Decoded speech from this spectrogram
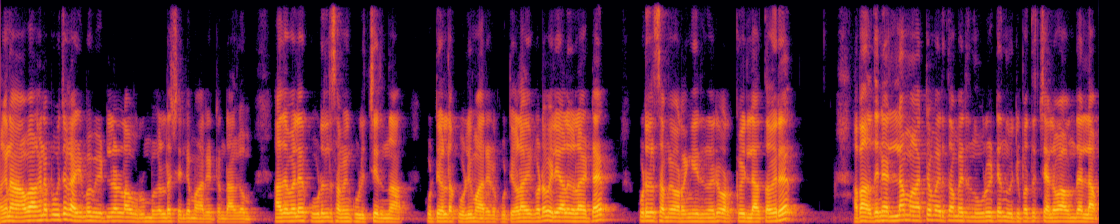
അങ്ങനെ ആവാഹന പൂജ കഴിയുമ്പോൾ വീട്ടിലുള്ള ഉറുമ്പുകളുടെ ശല്യം മാറിയിട്ടുണ്ടാകും. അതേപോലെ കൂടുതൽ സമയം കുളിച്ചിരുന്ന കുട്ടികളുടെ കുളി മാറിയിട്ട് കുട്ടികളായിക്കോട്ടെ വലിയ ആളുകളായിട്ട് കൂടുതൽ സമയം ഉറങ്ങിയിരുന്നവർ ഉറക്കമില്ലാത്തവർ അപ്പോൾ അതിനെല്ലാം മാറ്റം വരുത്താൻ പറ്റും. നൂറ് കിട്ടിയ നൂറ്റിപ്പത്ത് ചിലവാകുന്നതെല്ലാം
